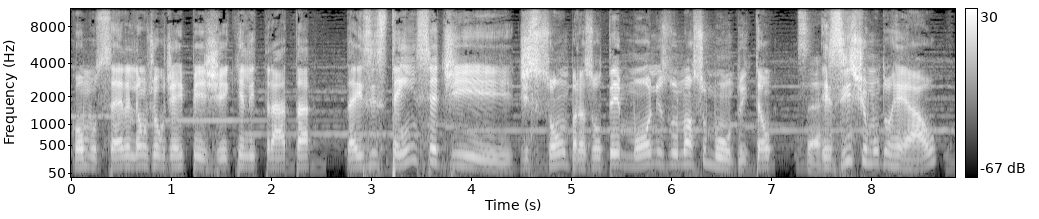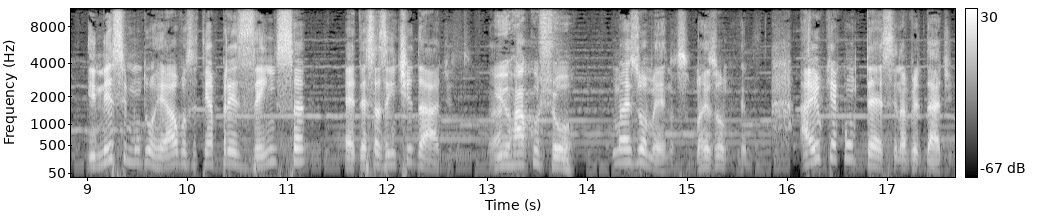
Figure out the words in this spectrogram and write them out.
como série, ele é um jogo de RPG que ele trata da existência de, de sombras ou demônios no nosso mundo. Então, Certo. existe o mundo real, e nesse mundo real você tem a presença é, dessas entidades. Né? E o Hakusho. Mais ou menos, mais ou menos. Aí o que acontece, na verdade?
